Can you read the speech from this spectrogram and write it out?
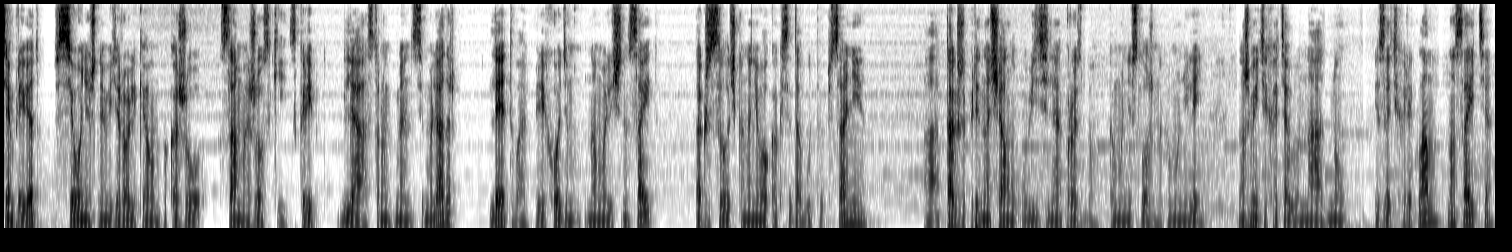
Всем привет! В сегодняшнем видеоролике я вам покажу самый жесткий скрипт для Strongman Simulator. Для этого переходим на мой личный сайт. Также ссылочка на него, как всегда, будет в описании. А также перед началом убедительная просьба, кому не сложно, кому не лень, нажмите хотя бы на одну из этих реклам на сайте.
